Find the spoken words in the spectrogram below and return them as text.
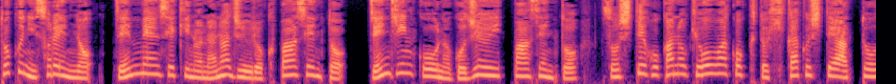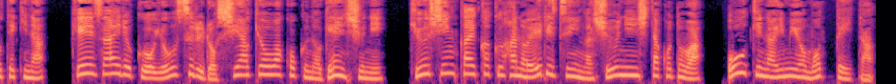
特にソ連の全面積の76%、全人口の51%、そして他の共和国と比較して圧倒的な経済力を要するロシア共和国の元首に、急進改革派のエリツィンが就任したことは大きな意味を持っていた。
